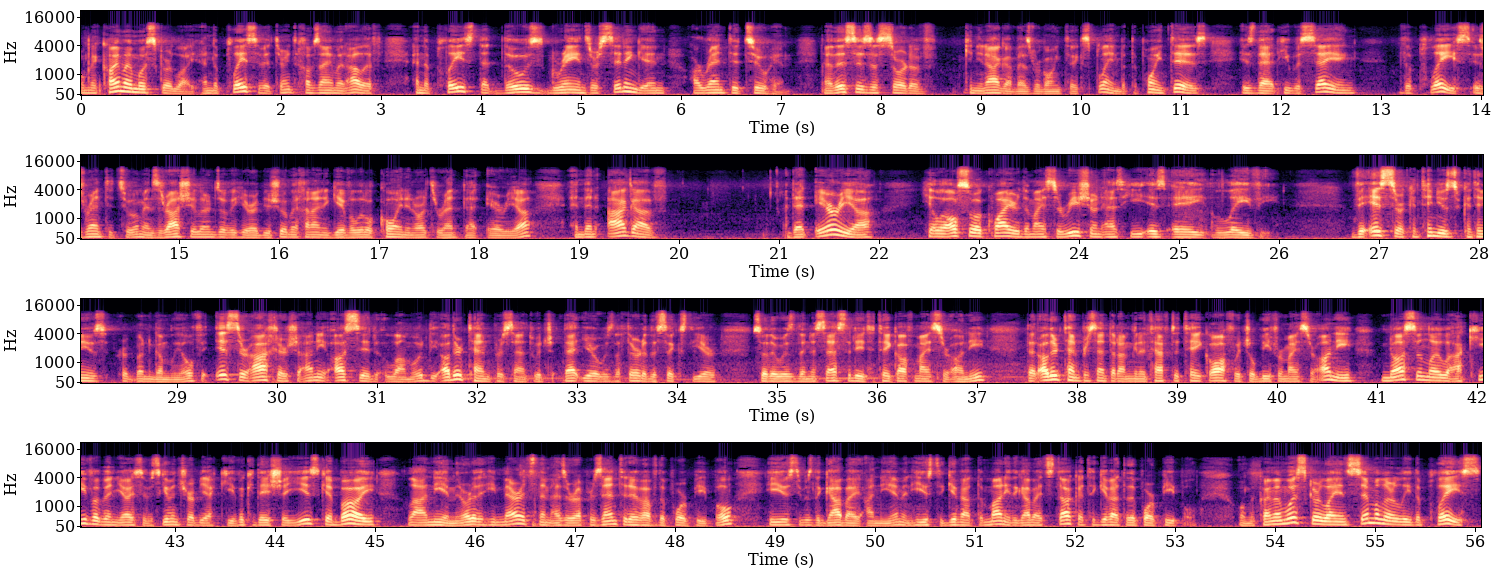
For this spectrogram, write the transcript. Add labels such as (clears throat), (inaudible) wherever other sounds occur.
And the place of it, turning to Chavzayim Aleph, and the place that those grains are sitting in are rented to him. Now this is a sort of Kinyanagav, as we're going to explain, but the point is, is that he was saying the place is rented to him, as Rashi learns over here, Rabbi Yeshua ben Chananya gave a little coin in order to rent that area, and then Agav, that area, he'll also acquire the Meiser Rishon as he is a Levi. The Isser continues continues Rabban Gamliel. The Isser Acher Shani Asid Lamud. The other ten percent, which that year was the third of the sixth year, so there was the necessity to take off Meiser Ani. That other ten percent that I'm going to have to take off, which will be for Meiser Ani, Nasun Laila Akiva ben Yosef. It's given to Rabbi Akiva Kadesha Yizke Boy La'aniyim. In order that he merits them as a representative of the poor people, he used he was the Gabbai Aniyim, and he used to give out the money, the Gabbai Tzedakah, to give out to the poor people. And similarly, the place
